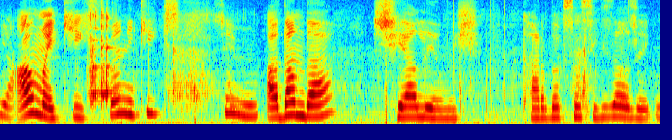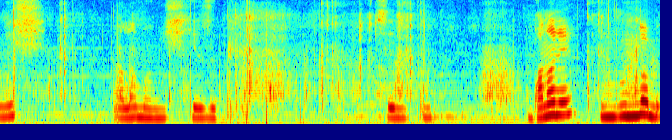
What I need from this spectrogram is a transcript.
Ya alma 2x. Ben 2x sevmiyorum. Adam da şey alıyormuş. Kar 98 alacakmış. Alamamış. Yazık. Sen... Bana ne? Umurumda mı?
